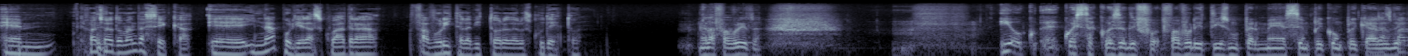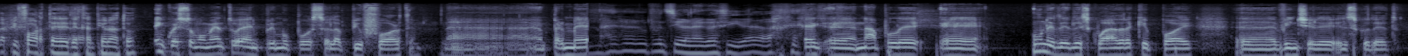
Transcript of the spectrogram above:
Ehm, faccio una domanda secca. Eh, il Napoli è la squadra favorita alla vittoria dello scudetto? È la favorita. Io, eh, questa cosa di fa- favoritismo per me è sempre È complicato. la squadra più forte del campionato? In questo momento è il primo posto, è la più forte. Eh, per me Ma non funziona così, però. eh, eh, Napoli è una delle squadre che poi eh, vince il scudetto.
